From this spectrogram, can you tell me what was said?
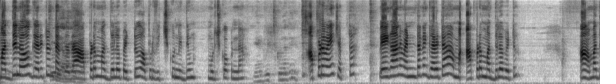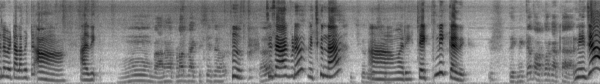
మధ్యలో గరిట ఉంటుంది కదా అప్పడం మధ్యలో పెట్టు అప్పుడు విచ్చుకునిద్ది ముడుచుకోకుండా. అప్పడమే చెప్తా. వేగానే వెంటనే గరిట అప్పడం మధ్యలో పెట్టు. ఆ, మధ్యలో పెట్టు అలా పెట్టు. ఆ, అది. బాగా అప్పడాలు ప్రాక్టీస్ చేసావు. చూసావా ఇప్పుడు? విచ్చుకుందా? మరి టెక్నిక్ అది. టెక్నిక్ తోటకూర కట్ట? నిజం.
